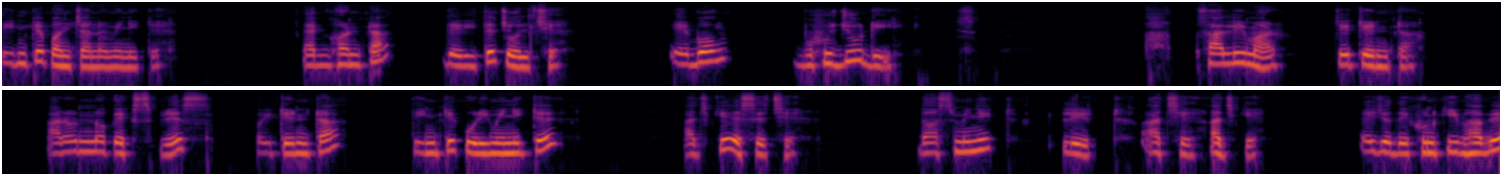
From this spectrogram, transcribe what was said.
তিনটে পঞ্চান্ন মিনিটে। এক ঘণ্টা দেরিতে চলছে। এবং ভুজুডি শালিমার যে ট্রেনটা, আরণ্যক এক্সপ্রেস, ওই ট্রেনটা তিনটে কুড়ি মিনিটে আজকে এসেছে। দশ মিনিট লেট আছে আজকে। এই যে দেখুন কীভাবে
